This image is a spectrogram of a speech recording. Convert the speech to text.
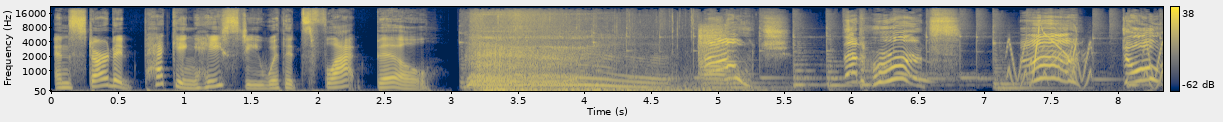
and started pecking Hasty with its flat bill. Ouch! That hurts! Ugh! Don't!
